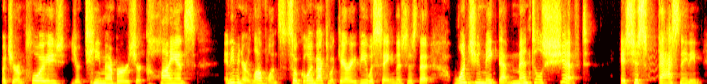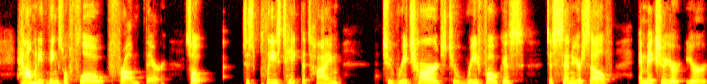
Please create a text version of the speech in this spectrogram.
but your employees, your team members, your clients, and even your loved ones. So going back to what Gary Vee was saying, is just that once mm. you make that mental shift, it's just fascinating how many things will flow from there. So just please take the time to recharge, to refocus, to center yourself, and make sure your your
